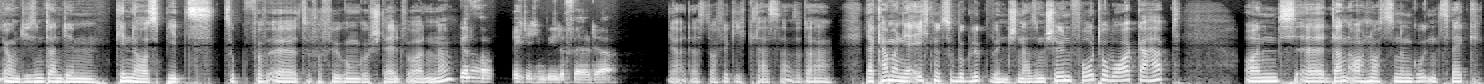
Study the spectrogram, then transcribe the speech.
Ja, und die sind dann dem Kinderhospiz zu, äh, zur Verfügung gestellt worden, ne? Genau, richtig in Bielefeld, ja. Ja, das ist doch wirklich klasse. Also da, da kann man ja echt nur zu beglückwünschen. Also einen schönen Fotowalk gehabt und äh, dann auch noch zu einem guten Zweck.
